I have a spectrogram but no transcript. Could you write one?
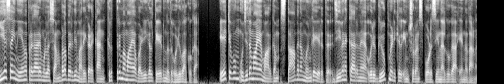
ഇ എസ് ഐ നിയമപ്രകാരമുള്ള ശമ്പളപരിധി മറികടക്കാൻ കൃത്രിമമായ വഴികൾ തേടുന്നത് ഒഴിവാക്കുക. ഏറ്റവും ഉചിതമായ മാർഗം സ്ഥാപനം മുൻകൈയെടുത്ത് ജീവനക്കാരന് ഒരു ഗ്രൂപ്പ് മെഡിക്കൽ ഇൻഷുറൻസ് പോളിസി നൽകുക എന്നതാണ്.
